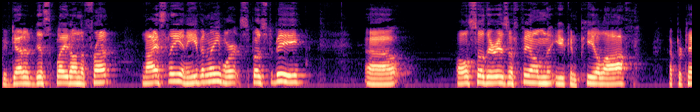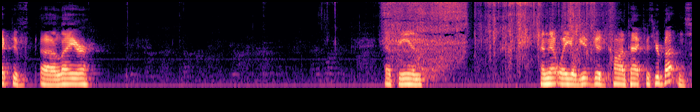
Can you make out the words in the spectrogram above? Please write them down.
We've got it displayed on the front nicely and evenly where it's supposed to be. Uh, also, there is a film that you can peel off, a protective uh, layer at the end. And that way you'll get good contact with your buttons.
